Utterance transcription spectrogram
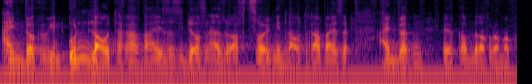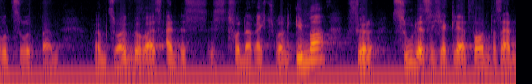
Einwirkung in unlauterer Weise. Sie dürfen also auf Zeugen in lauterer Weise einwirken. Wir kommen darauf noch mal kurz zurück beim, beim Zeugenbeweis. Ein, es ist von der Rechtsprechung immer für zulässig erklärt worden, dass ein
